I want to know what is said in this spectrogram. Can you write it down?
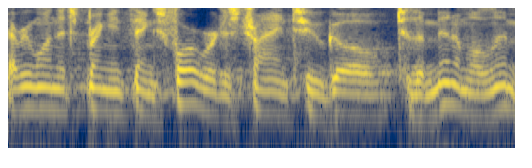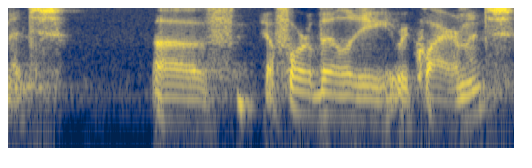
Everyone that's bringing things forward is trying to go to the minimal limits of affordability requirements.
